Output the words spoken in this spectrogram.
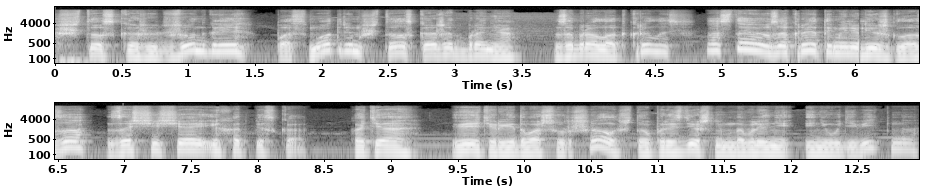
что скажет джунгли, посмотрим, что скажет броня. Забрала открылась, оставив закрытыми лишь глаза, защищая их от песка. Хотя ветер едва шуршал, что при здешнем давлении и неудивительно,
